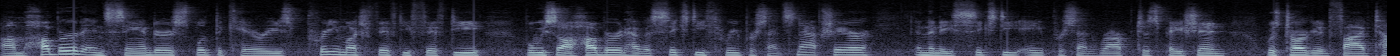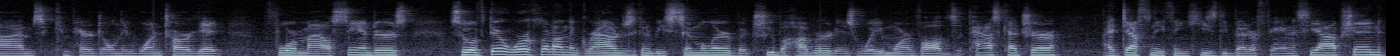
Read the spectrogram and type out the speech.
Um, Hubbard and Sanders split the carries pretty much 50 50, but we saw Hubbard have a 63% snap share and then a 68% route participation, was targeted five times compared to only one target for Miles Sanders. So if their workload on the ground is going to be similar, but Chuba Hubbard is way more involved as a pass catcher, I definitely think he's the better fantasy option.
